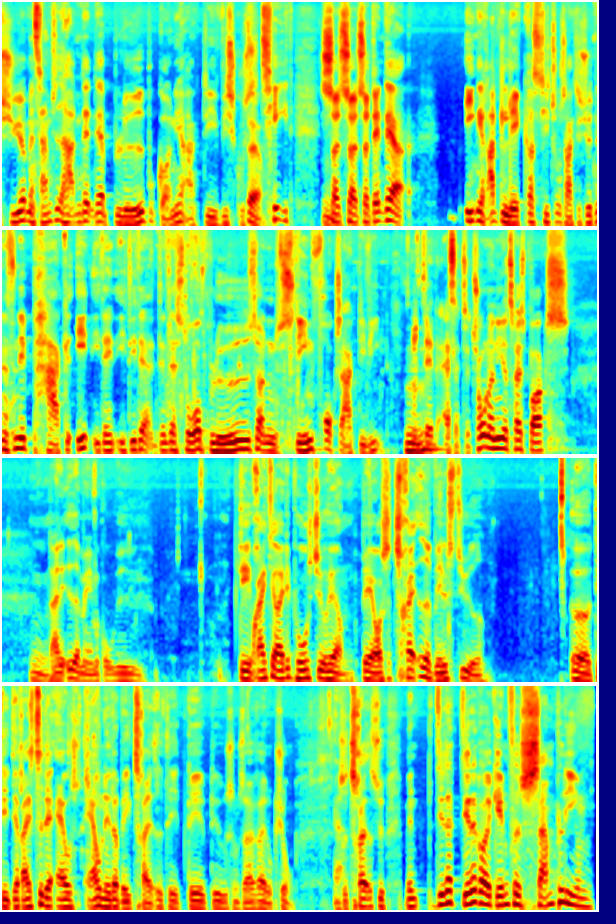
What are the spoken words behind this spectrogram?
syre, men samtidig har den den der bløde Bourgogne-agtige viskositet. Ja. Så, så, så den der egentlig ret lækre citrusagtige syre, den er sådan lidt pakket ind i den, i de der, den der store, bløde, sådan stenfrugtsagtige vin. Mm. Den, altså, til 269 boks, mm. der er det med god hvidvin. det er rigtig, rigtig positivt her. Det er også, træet er velstyret. Øh, det, det resten det er jo, er jo netop ikke træet. Det, det, det er jo som sagt reduktion. Ja. Så træet er. Men det der, det, der går igen for samtlige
